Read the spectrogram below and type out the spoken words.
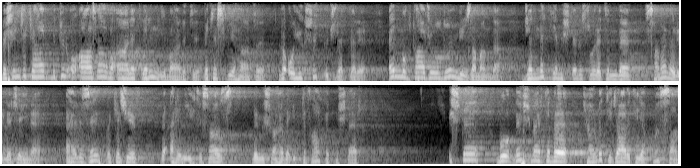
Beşinci kar bütün o aza ve aletlerin ibadeti ve tesbihatı ve o yüksek ücretleri en muhtaç olduğun bir zamanda cennet yemişleri suretinde sana verileceğine ehli zevk ve keşif ve ehli ihtisas ve müşahede ittifak etmişler. İşte bu beş mertebe karlı ticareti yapmazsan,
